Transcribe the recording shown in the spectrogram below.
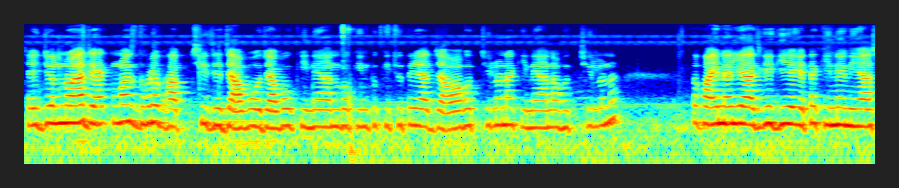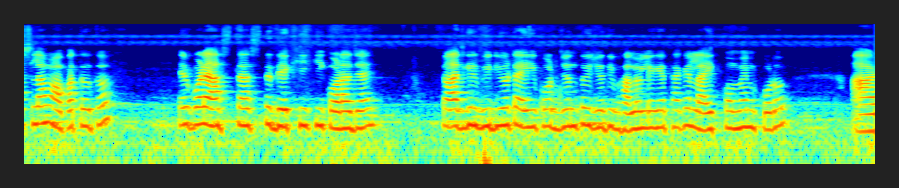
সেই জন্য আজ এক মাস ধরে ভাবছি যে যাব যাব কিনে আনব, কিন্তু কিছুতেই আর যাওয়া হচ্ছিল না, কিনে আনা হচ্ছিল না। তো ফাইনালি আজকে গিয়ে এটা কিনে নিয়ে আসলাম আপাতত। এরপরে আস্তে আস্তে দেখি কি করা যায়। তো আজকের ভিডিওটা এই পর্যন্তই। যদি ভালো লেগে থাকে লাইক কমেন্ট করো। আর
